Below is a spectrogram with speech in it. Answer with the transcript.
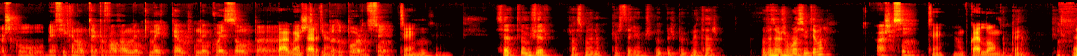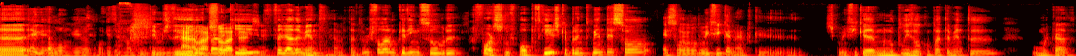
Acho que o Benfica não tem provavelmente meio campo nem coesão para, Para aguentar esta equipa tanto. do Porto. Sim. Sim, Uhum. sim. Certo, vamos ver. Para a semana. Cá estaremos para, depois para comentar. Avançamos ao próximo tema? Acho que sim. Sim, é um bocado longo. Ok. Ah, é, é longo, é longo. Dizer, nós não temos de Não, não vamos estar falar aqui detalhadamente. não é? Portanto, vamos falar um bocadinho sobre reforços do futebol português, que aparentemente é só, é só do Benfica, não é? Porque acho que o Benfica monopolizou completamente o mercado.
